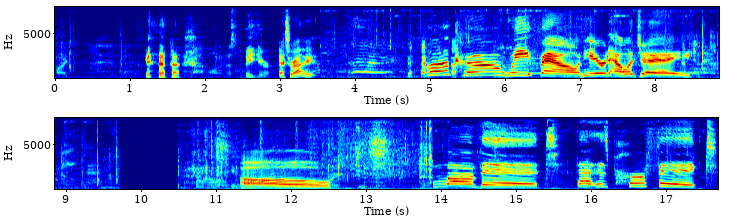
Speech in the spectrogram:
like God wanted us to be here. That's right. Look who we found here in Ellijay. Oh, Love it. That is perfect.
